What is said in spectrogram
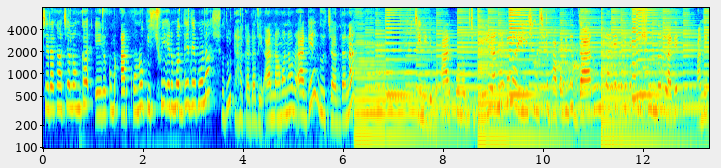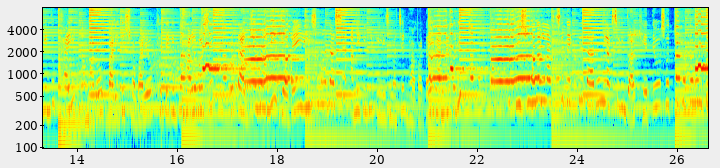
চেরা কাঁচা লঙ্কা এরকম আর কোনো কিছুই এর মধ্যে দেব না, শুধু ঢাকাটা দিই আর নামানোর আগে দু চার দানা চিনি দেবো। আর কোনো কিছু এই রান্নাটা না, ইলিশ মাছের ভাপা কিন্তু দারুণ লাগে, খেতে কি সুন্দর লাগে। আমি কিন্তু খাই, আমারও বাড়িতে সবাইও খেতে কিন্তু ভালোবাসে। তো তার জন্য আমি যবেই ইলিশ মাছ আসে, আমি কিন্তু ইলিশ মাছের ভাপাটাই রান্না করি। কি সুন্দর লাগছে দেখতে, দারুণ লাগছে কিন্তু। আর খেতেও সত্যি কথা বলতে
